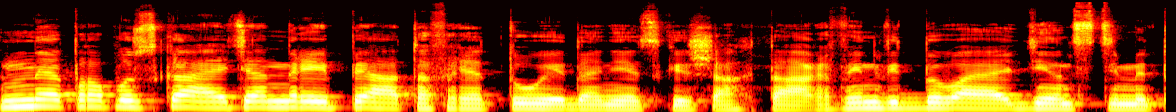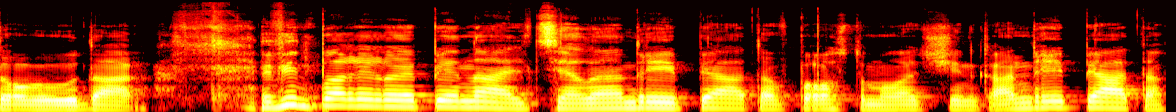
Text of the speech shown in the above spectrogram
не пропускають. Андрій П'ятов рятує Донецький Шахтар. Він відбиває 11-метровий удар. Він парирує пенальті, але Андрій П'ятов просто молодчинка. Андрій П'ятов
